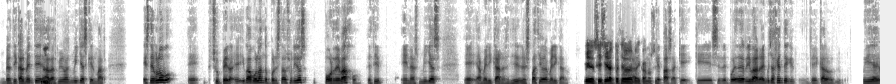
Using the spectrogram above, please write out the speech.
verticalmente a Mm. las mismas millas que el mar. Este globo eh, superó- eh, iba volando por Estados Unidos por debajo, es decir, en las millas eh, americanas, es decir, el espacio aéreo americano. Sí, sí, era Claro. americano, sí. ¿Qué pasa? Que, que se le puede derribar. Hay mucha gente que, que, claro, eh,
